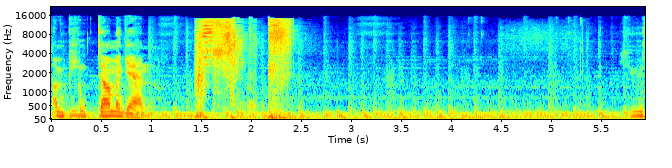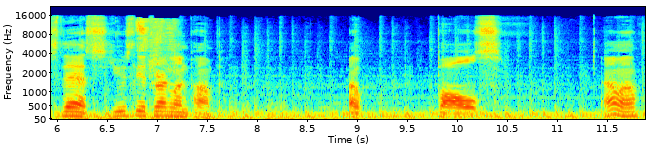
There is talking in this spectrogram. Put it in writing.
I'm being dumb again. Use this. Use the adrenaline pump. Oh, balls. Oh well.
